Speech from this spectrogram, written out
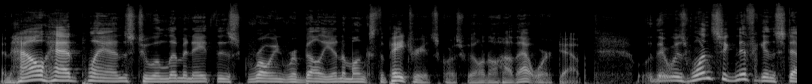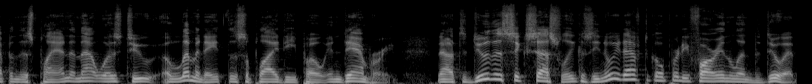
and Howe had plans to eliminate this growing rebellion amongst the Patriots. Of course, we all know how that worked out. There was one significant step in this plan, and that was to eliminate the supply depot in Danbury. Now, to do this successfully, because he knew he'd have to go pretty far inland to do it,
